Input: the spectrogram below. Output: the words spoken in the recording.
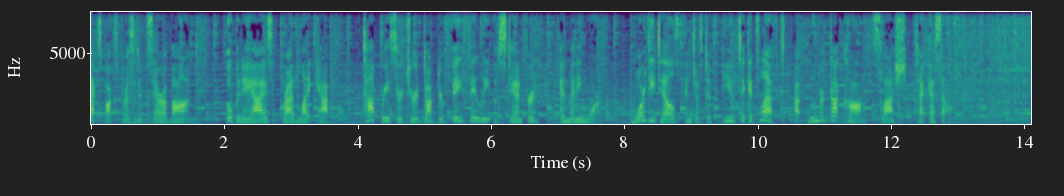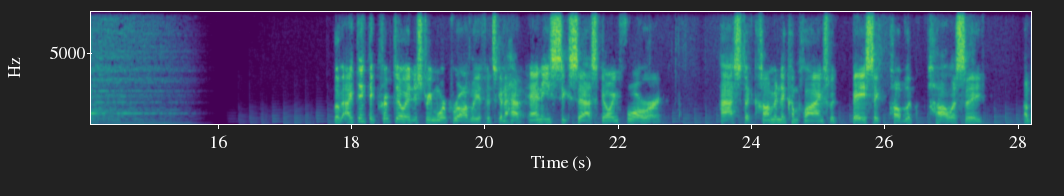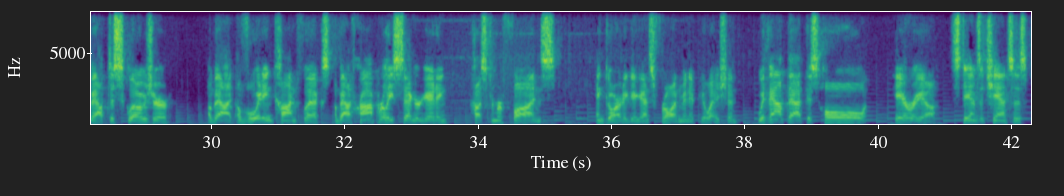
Xbox President Sarah Bond, OpenAI's Brad Lightcap, top researcher Dr. Fei Fei Li of Stanford, and many more. More details and just a few tickets left at bloomberg.com slash techsf. Look, I think the crypto industry more broadly, if it's going to have any success going forward, has to come into compliance with basic public policy about disclosure, about avoiding conflicts, about properly segregating customer funds, and guarding against fraud manipulation. Without that, this whole area stands a chances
